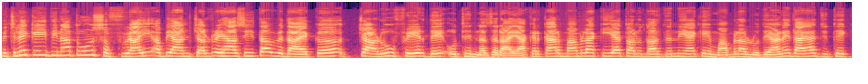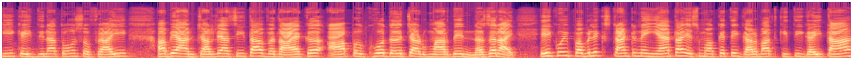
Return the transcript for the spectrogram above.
ਪਿਛਲੇ ਕਈ ਦਿਨਾਂ ਤੋਂ ਸਫ਼ਾਈ ਅਭਿਆਨ ਚੱਲ ਰਿਹਾ ਸੀ ਤਾਂ ਵਿਧਾਇਕ ਝਾੜੂ ਫੇਰ ਦੇ ਉੱਥੇ ਨਜ਼ਰ ਆਏ। ਆਖਰਕਾਰ ਮਾਮਲਾ ਕੀ ਹੈ? ਤੁਹਾਨੂੰ ਦੱਸ ਦਿੰਦੇ ਹਾਂ ਕਿ ਮਾਮਲਾ ਲੁਧਿਆਣੇ ਦਾ ਹੈ, ਜਿੱਥੇ ਕਿ ਕਈ ਦਿਨਾਂ ਤੋਂ ਸਫ਼ਾਈ ਅਭਿਆਨ ਚੱਲ ਰਿਹਾ ਸੀ ਤਾਂ ਵਿਧਾਇਕ ਆਪ ਖੁਦ ਝਾੜੂ ਮਾਰਦੇ ਨਜ਼ਰ ਆਏ। ਇਹ ਕੋਈ ਪਬਲਿਕ ਸਟੰਟ ਨਹੀਂ ਹੈ ਤਾਂ ਇਸ ਮੌਕੇ ਤੇ ਗੱਲਬਾਤ ਕੀਤੀ ਗਈ ਤਾਂ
